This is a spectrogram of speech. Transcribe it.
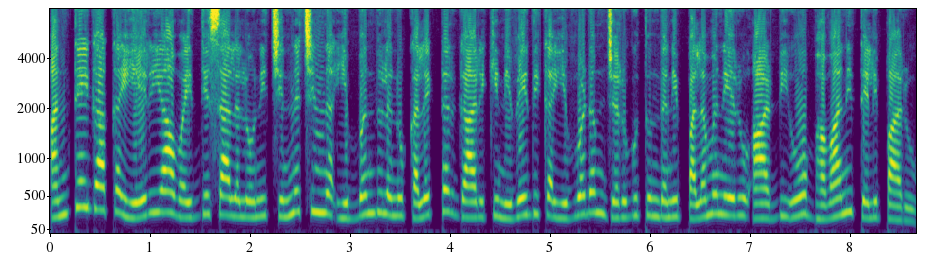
అంతేగాక ఏరియా వైద్యశాలలోని చిన్న చిన్న ఇబ్బందులను కలెక్టర్ గారికి నివేదిక ఇవ్వడం జరుగుతుందని పలమనేరు ఆర్డీఓ భవానీ తెలిపారు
